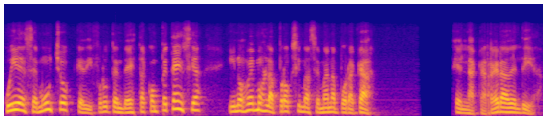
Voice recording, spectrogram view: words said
Cuídense mucho, que disfruten de esta competencia y nos vemos la próxima semana por acá en la carrera del día.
